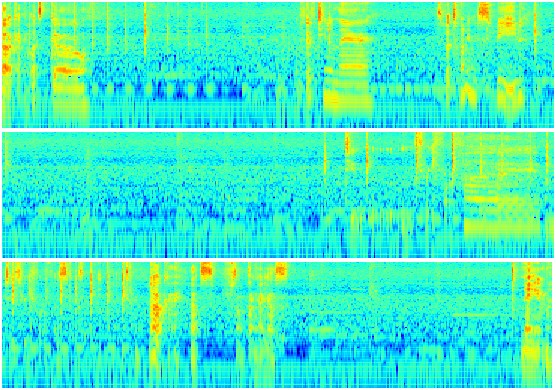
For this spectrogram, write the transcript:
Okay, let's go. 15 in there. Let's put 20 into speed. Two, three, four, five. One, two, three, four, five, six, seven, eight, nine, ten. Okay, that's something, I guess. Name.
